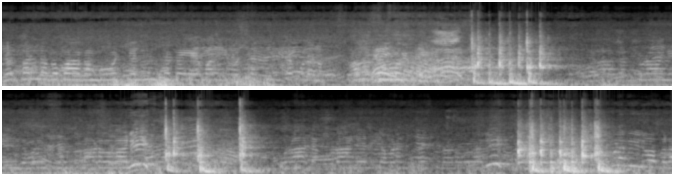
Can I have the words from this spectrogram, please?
చెప్పరులకు భాగము చెల్లించక ఏమని లోపల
